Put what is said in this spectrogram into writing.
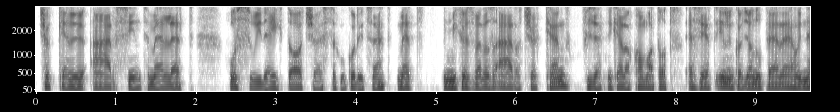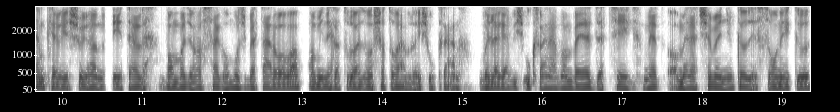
csökkenő árszint mellett hosszú ideig tartsa ezt a kukoricát, mert miközben az ára csökken, fizetni kell a kamatot. Ezért élünk a gyanúperre, hogy nem kevés olyan étel van Magyarországon most betárolva, aminek a tulajdonosa továbbra is ukrán. Vagy legalábbis Ukrajnában bejegyzett cég, mert amellett sem menjünk el azért szó nélkül,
